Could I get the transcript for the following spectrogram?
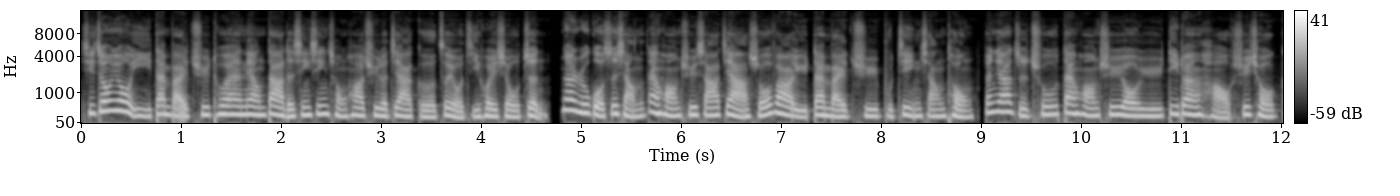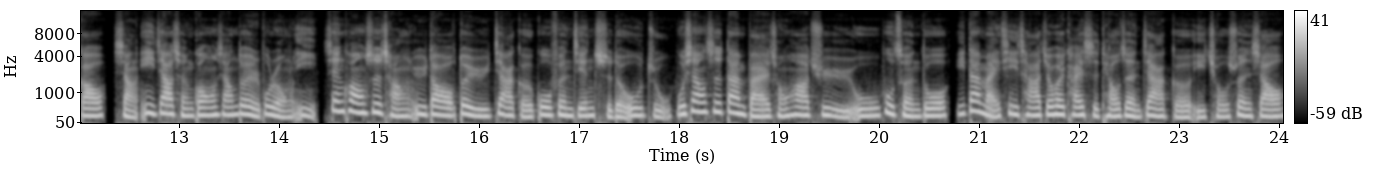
其中又以蛋白区推案量大的新兴重化区的价格最有机会修正。那如果是想蛋黄区杀价，手法与蛋白区不尽相同。专家指出，蛋黄区由于地段好、需求高，想议价成功相对不容易。现况市场遇到对于价格过分坚持的屋主，不像是蛋白重化区与屋库存多，一旦买气差就会开始调整价格以求顺销。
